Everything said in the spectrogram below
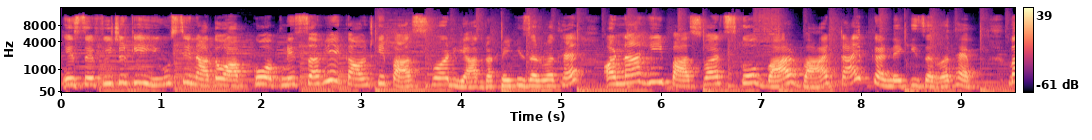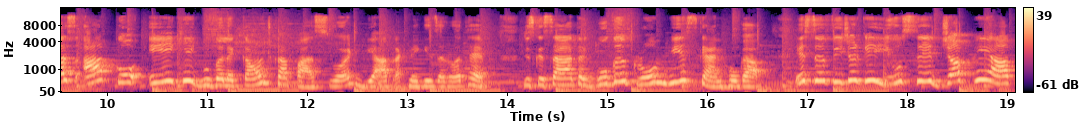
इस फीचर की यूज़ से ना तो आपको अपने सभी अकाउंट के पासवर्ड याद रखने की ज़रूरत है और ना ही पासवर्ड्स को बार बार टाइप करने की ज़रूरत है। बस आपको एक ही गूगल अकाउंट का पासवर्ड याद रखने की ज़रूरत है, जिसके साथ गूगल क्रोम भी स्कैन होगा। इस फीचर के यूज़ से जब भी आप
